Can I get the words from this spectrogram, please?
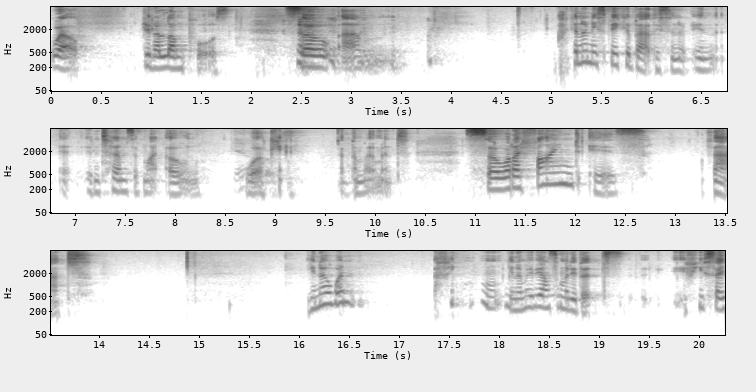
well, been a long pause. So um, I can only speak about this in, in, in terms of my own working at the moment. So what I find is that, you know, when I think, you know, maybe I'm somebody that if you say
